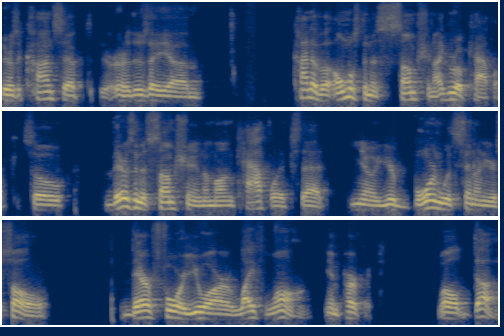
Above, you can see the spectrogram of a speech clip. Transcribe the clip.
there's a concept, or there's a um, kind of a, almost an assumption. I grew up Catholic, so there's an assumption among Catholics that you know you're born with sin on your soul, therefore you are lifelong imperfect. Well, duh.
